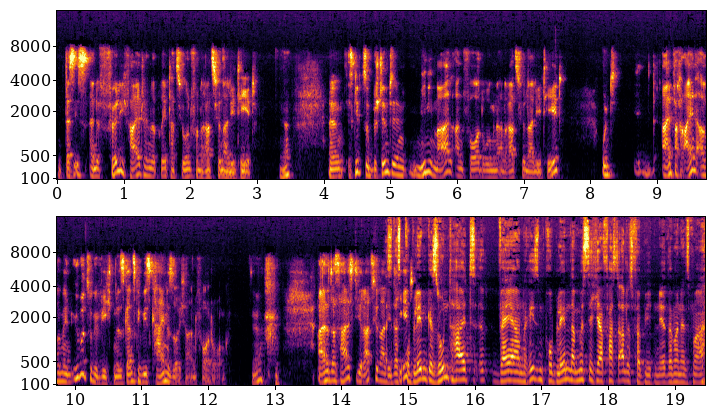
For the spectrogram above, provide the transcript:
Das ist eine völlig falsche Interpretation von Rationalität. Ja. Ähm, es gibt so bestimmte Minimalanforderungen an Rationalität und einfach ein Argument überzugewichten, das ist ganz gewiss keine solche Anforderung. Ja? Also das heißt, die Rationalität. Also das Problem Gesundheit äh, wäre ja ein Riesenproblem, da müsste ich ja fast alles verbieten, wenn man jetzt mal,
